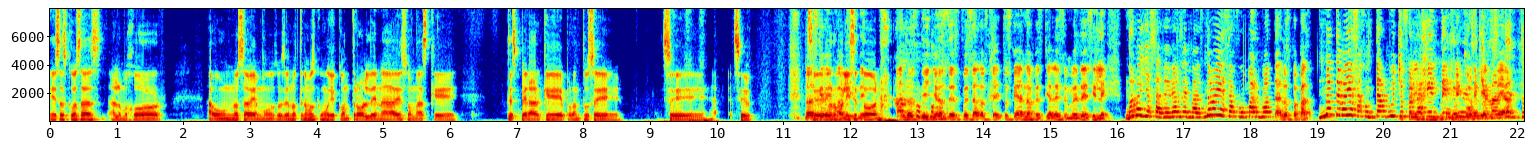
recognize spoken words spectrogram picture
esas cosas a lo mejor aún no sabemos, o sea, no tenemos como que control de nada de eso más que de esperar que pronto se se, se, No, se es que normalice todo. ¿no? a los niños después a los chaitos que vayan a festivales en vez de decirle no vayas a beber de más, no vayas a fumar mota a los papás, no te vayas a juntar mucho con la gente, con que quien sea. mantén tu,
